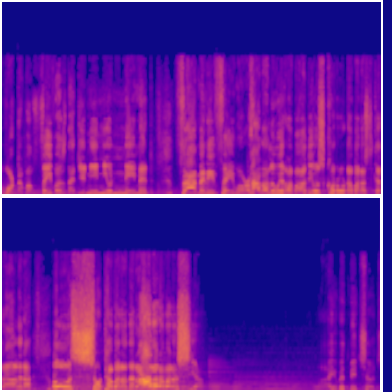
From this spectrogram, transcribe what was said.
whatever favors that you need, you name it. Family favor, hallelujah. Rabadios koroda baraskara. Oh, sutabara dara dara barasya. Are you with me, church?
